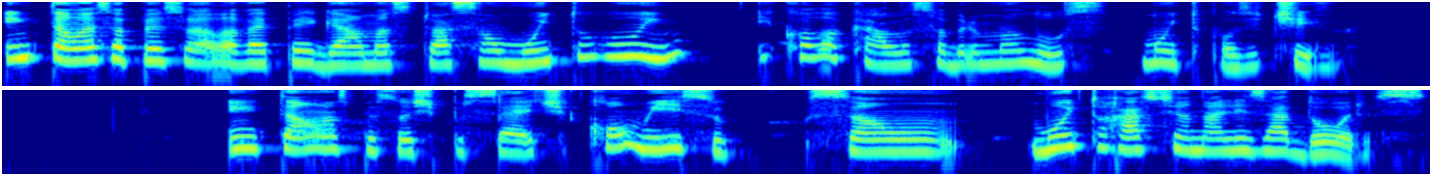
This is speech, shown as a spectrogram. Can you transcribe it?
Então essa pessoa ela vai pegar uma situação muito ruim e colocá-la sobre uma luz muito positiva. Então as pessoas tipo 7, com isso, são muito racionalizadoras.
